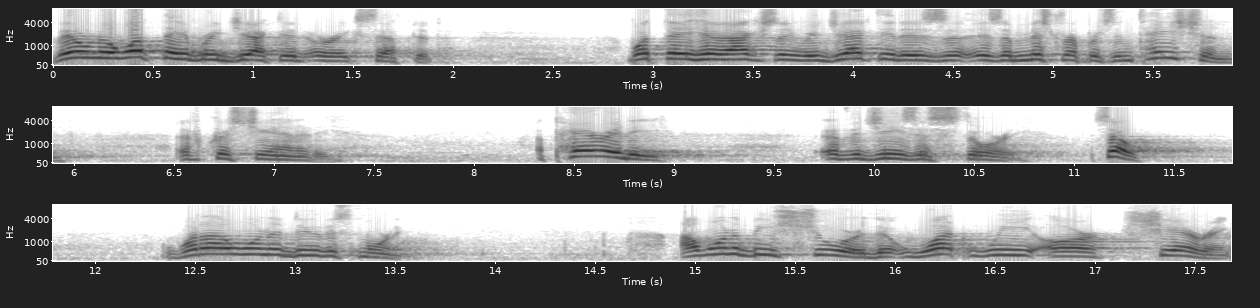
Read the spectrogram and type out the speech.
They don't know what they've rejected or accepted. What they have actually rejected is a, is a misrepresentation of Christianity, a parody of the Jesus story. So, what I want to do this morning, I want to be sure that what we are sharing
